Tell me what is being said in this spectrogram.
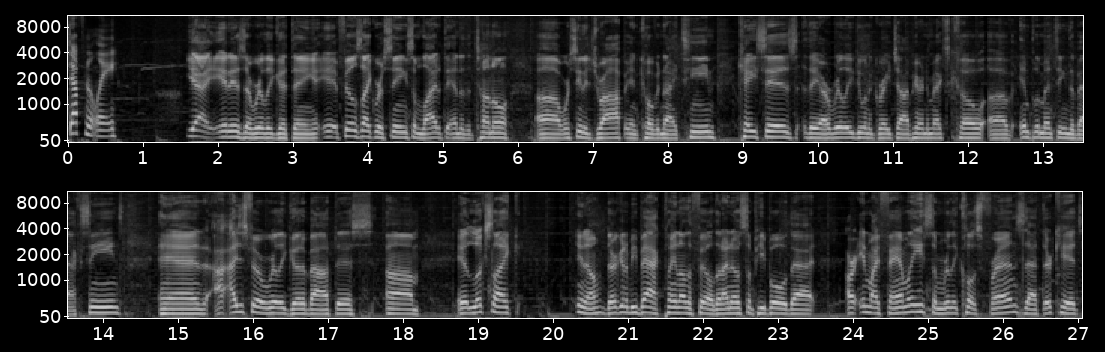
Definitely. Yeah, it is a really good thing. It feels like we're seeing some light at the end of the tunnel. Uh, we're seeing a drop in COVID 19 cases. They are really doing a great job here in New Mexico of implementing the vaccines. And I, I just feel really good about this. Um, it looks like, you know, they're going to be back playing on the field. And I know some people that are in my family, some really close friends, that their kids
